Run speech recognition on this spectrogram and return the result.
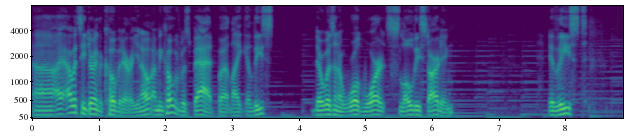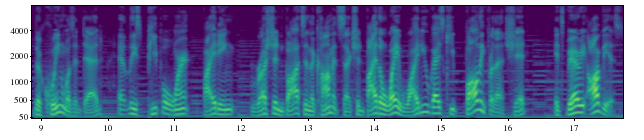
Uh, I, I would say during the COVID era, you know? I mean, COVID was bad, but like, at least there wasn't a world war slowly starting. At least the queen wasn't dead. At least people weren't fighting Russian bots in the comment section. By the way, why do you guys keep falling for that shit? It's very obvious.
